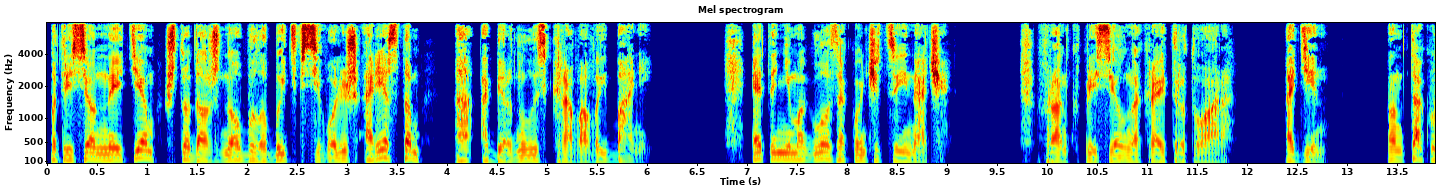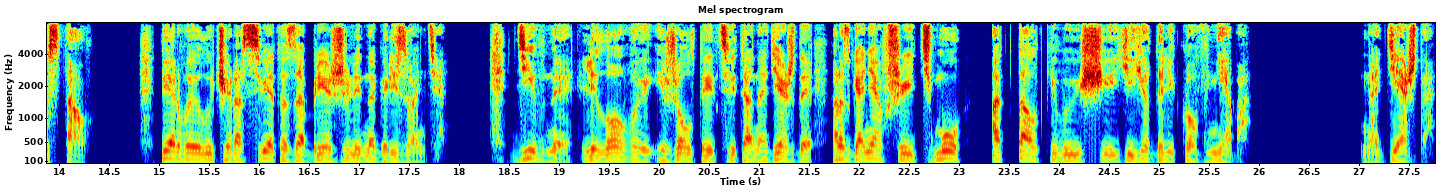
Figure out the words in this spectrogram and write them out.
потрясенные тем, что должно было быть всего лишь арестом, а обернулось кровавой баней. Это не могло закончиться иначе. Франк присел на край тротуара. Один. Он так устал. Первые лучи рассвета забрезжили на горизонте. Дивные лиловые и желтые цвета надежды, разгонявшие тьму, отталкивающие ее далеко в небо. Надежда.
